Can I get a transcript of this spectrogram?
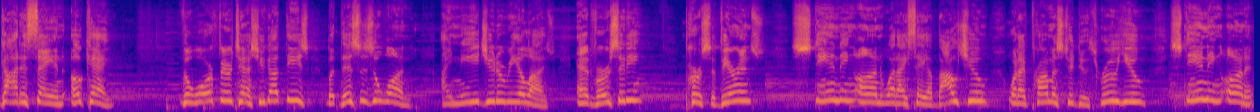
God is saying, okay, the warfare test, you got these, but this is the one I need you to realize adversity, perseverance, standing on what I say about you, what I promise to do through you, standing on it,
